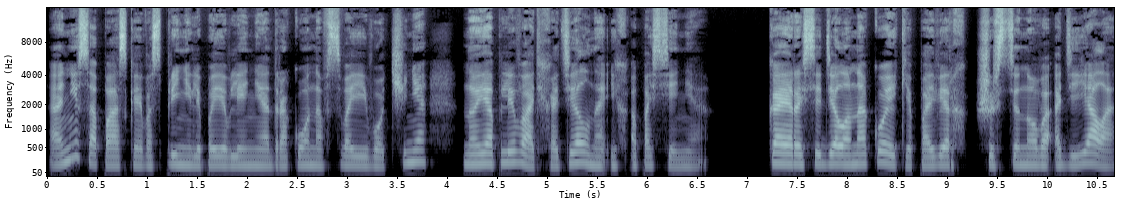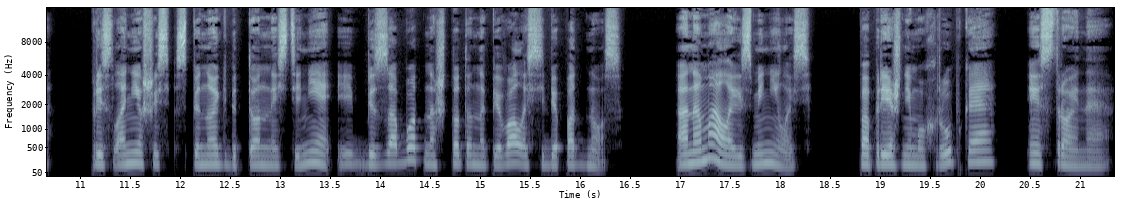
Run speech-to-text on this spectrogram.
Они с опаской восприняли появление дракона в своей вотчине, но я плевать хотел на их опасения. Кайра сидела на койке поверх шерстяного одеяла, прислонившись спиной к бетонной стене и беззаботно что-то напевала себе под нос. Она мало изменилась, по-прежнему хрупкая и стройная.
